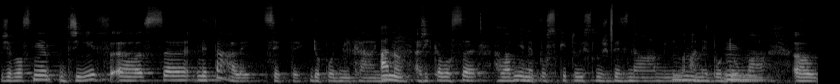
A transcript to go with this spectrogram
že vlastně dřív eh, se netahaly city do podnikání. Ano. A říkalo se, hlavně neposkytuj služby známým, mm. anebo doma, mm.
